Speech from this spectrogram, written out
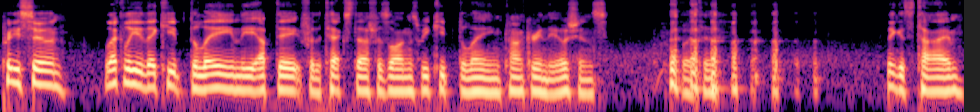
pretty soon. Luckily, they keep delaying the update for the tech stuff as long as we keep delaying conquering the oceans. But uh, I think it's time.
